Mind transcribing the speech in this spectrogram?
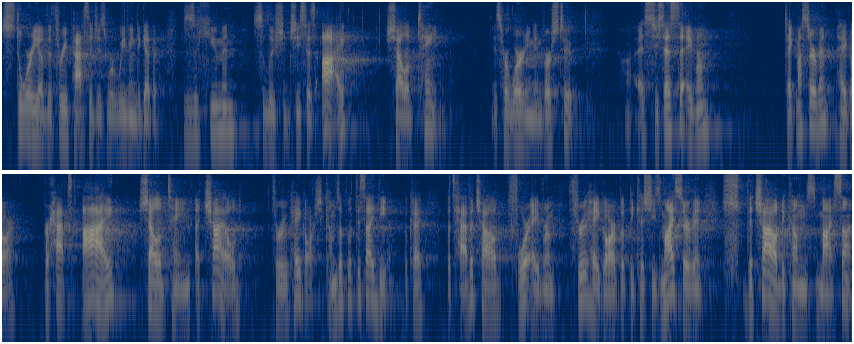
story of the three passages we're weaving together. This is a human solution. She says, I shall obtain, is her wording in verse 2. Uh, as she says to Abram, Take my servant, Hagar. Perhaps I shall obtain a child through Hagar. She comes up with this idea, okay? Let's have a child for Abram through Hagar, but because she's my servant, the child becomes my son.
